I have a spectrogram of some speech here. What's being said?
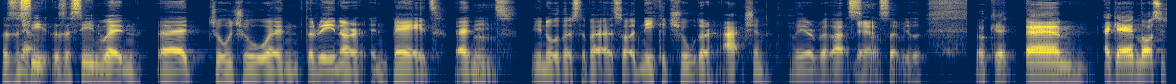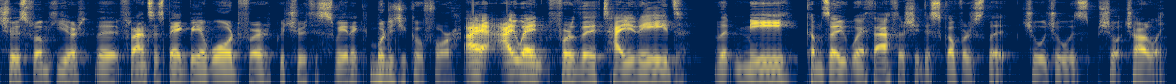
There's a Yeah. scene. There's a scene when uh, Jojo and the Rain are in bed, and Hmm. You know there's a bit of sort of naked shoulder action there, but that's Yeah. that's it really. Okay. Um. Again, lots to choose from here. The Francis Begbie Award for gratuitous swearing. What did you go for? I I went for the tirade that May comes out with after she discovers that Jojo has shot Charlie,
